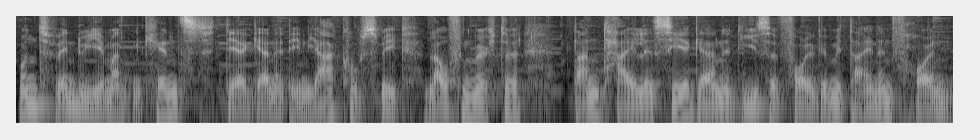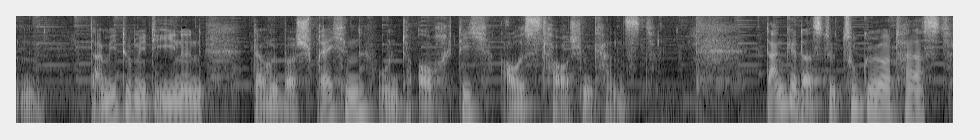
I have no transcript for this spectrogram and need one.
Und wenn du jemanden kennst, der gerne den Jakobsweg laufen möchte, dann teile sehr gerne diese Folge mit deinen Freunden damit du mit ihnen darüber sprechen und auch dich austauschen kannst. Danke, dass du zugehört hast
